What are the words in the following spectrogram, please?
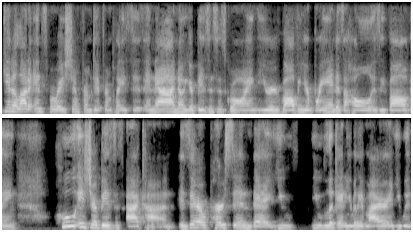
get a lot of inspiration from different places, and now I know your business is growing. You're evolving. Your brand as a whole is evolving who is your business icon? Is there a person that you you look at and you really admire, and you would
